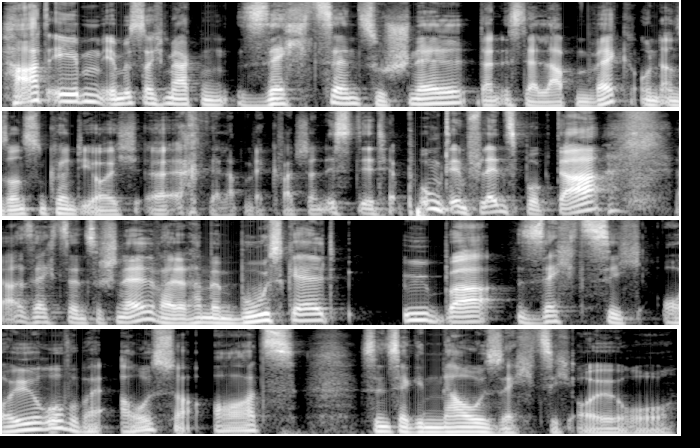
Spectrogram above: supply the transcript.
Hart eben, ihr müsst euch merken, 16 zu schnell, dann ist der Lappen weg und ansonsten könnt ihr euch, äh, ach, der Lappen weg, Quatsch, dann ist der, der Punkt in Flensburg da. Ja, 16 zu schnell, weil dann haben wir ein Bußgeld über 60 Euro, wobei außerorts sind es ja genau 60 Euro.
